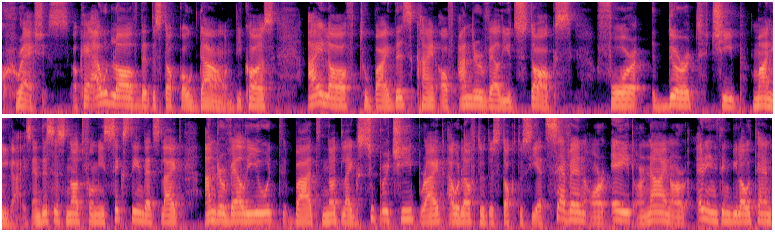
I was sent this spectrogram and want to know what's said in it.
crashes. Okay, I would love that the stock go down because I love to buy this kind of undervalued stocks for dirt cheap money guys and this is not for me 16 that's like undervalued, but not like super cheap, right? I would love to the stock to see at seven or eight or nine or anything below 10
